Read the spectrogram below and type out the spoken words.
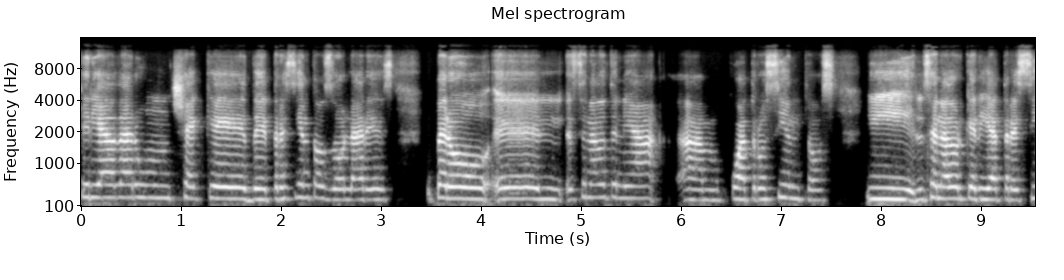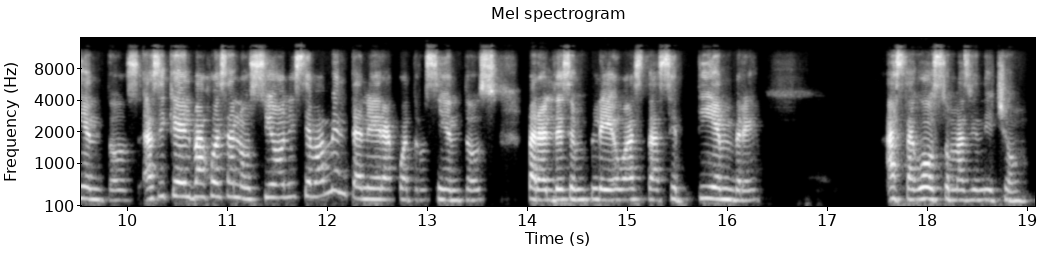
quería dar un cheque de 300 dólares, pero el, Senado tenía 400 y el senador quería 300. Así que él bajó esa noción y se va a mantener a 400 para el desempleo hasta septiembre, hasta agosto, más bien dicho.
